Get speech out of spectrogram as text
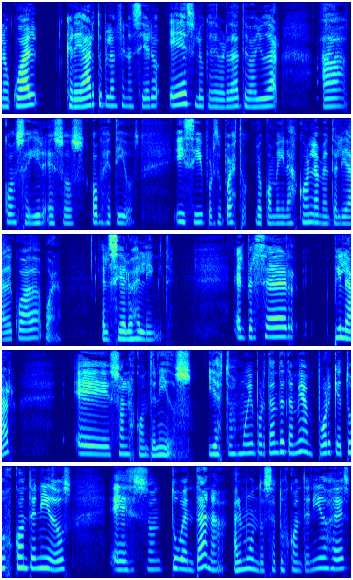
lo cual, crear tu plan financiero es lo que de verdad te va a ayudar a conseguir esos objetivos. Y si, por supuesto, lo combinas con la mentalidad adecuada, bueno, el cielo es el límite. El tercer pilar eh, son los contenidos. Y esto es muy importante también porque tus contenidos son tu ventana al mundo. O sea, tus contenidos es,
